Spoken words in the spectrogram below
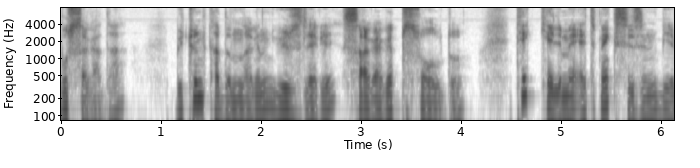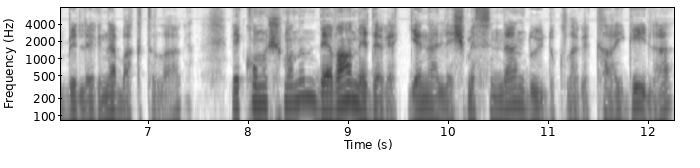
Bu sırada bütün kadınların yüzleri sararıp soldu, tek kelime etmeksizin birbirlerine baktılar ve konuşmanın devam ederek genelleşmesinden duydukları kaygıyla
